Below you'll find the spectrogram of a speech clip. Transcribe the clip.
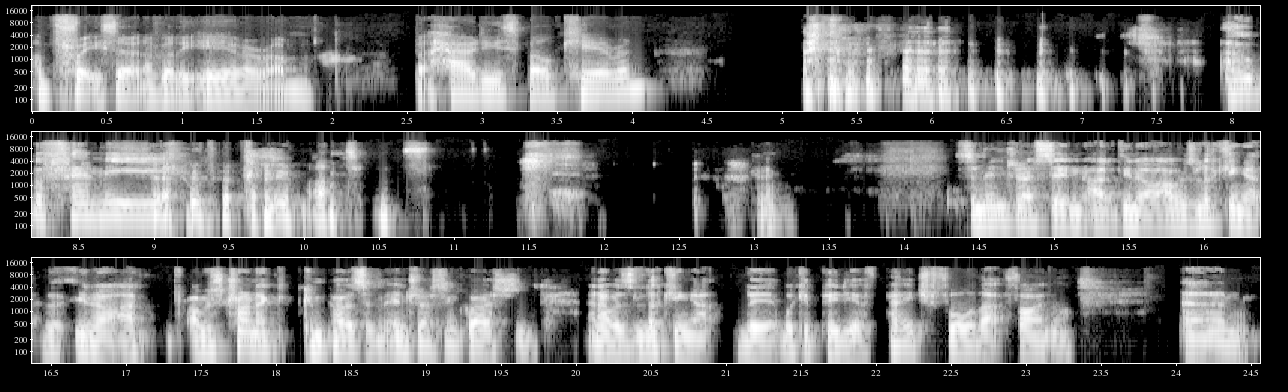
I'm pretty certain I've got the era wrong. But how do you spell Kieran? Obafemi. Martins. Okay. Some interesting, uh, you know, I was looking at the, you know, I, I was trying to compose some interesting questions and I was looking at the Wikipedia page for that final. Um,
